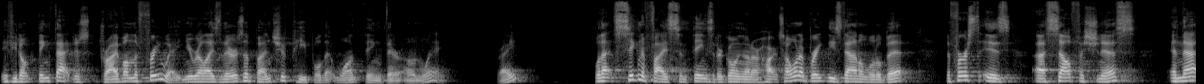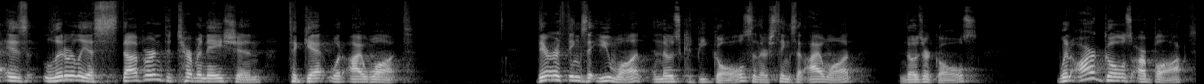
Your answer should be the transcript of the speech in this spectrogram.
If you don't think that, just drive on the freeway and you realize there's a bunch of people that want things their own way, right? Well, that signifies some things that are going on in our heart. So I want to break these down a little bit. The first is uh, selfishness, and that is literally a stubborn determination to get what I want. There are things that you want, and those could be goals, and there's things that I want, and those are goals. When our goals are blocked,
